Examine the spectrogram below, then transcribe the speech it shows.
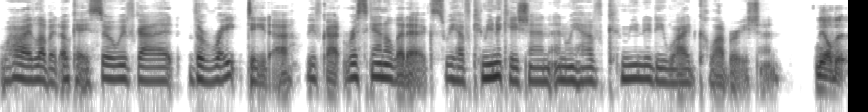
Wow, I love it. Okay, so we've got the right data, we've got risk analytics, we have communication, and we have community wide collaboration. Nailed it.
